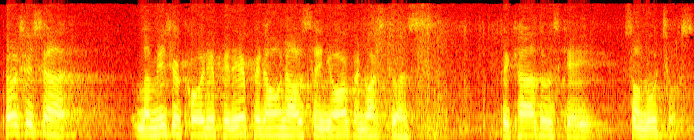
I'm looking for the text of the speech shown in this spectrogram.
Entonces, uh, la misericordia, pedir perdón al Señor por nuestros pecados que son muchos.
